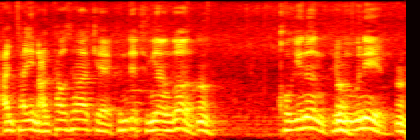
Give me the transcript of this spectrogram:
반찬이 많다고 생각해. 근데 중요한 건 어. 거기는 대부분이 어.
